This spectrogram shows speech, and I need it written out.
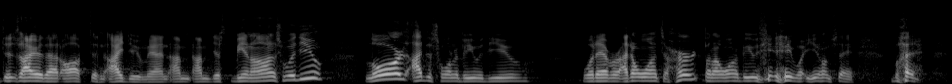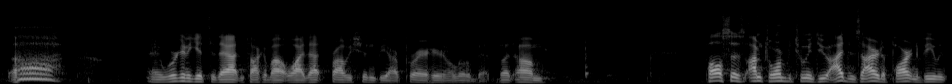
desire that often? I do, man. I'm, I'm just being honest with you. Lord, I just want to be with you. Whatever. I don't want to hurt, but I want to be with you anyway. You know what I'm saying? But, uh, and we're going to get to that and talk about why that probably shouldn't be our prayer here in a little bit. But, um, Paul says, I'm torn between two. I desire to part and to be, with,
